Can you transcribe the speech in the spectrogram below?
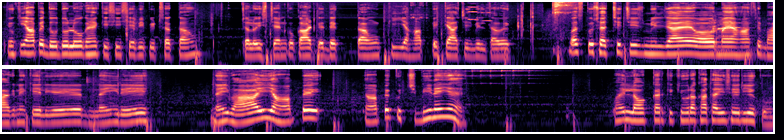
क्योंकि यहाँ पे दो दो लोग हैं, किसी से भी पिट सकता हूँ। चलो इस चैन को काट के देखता हूँ कि यहाँ पे क्या चीज़ मिलता है। बस कुछ अच्छी चीज़ मिल जाए और मैं यहाँ से भागने के लिए नहीं रे। नहीं भाई, यहाँ पे यहाँ पे कुछ भी नहीं है। भाई लॉक करके क्यों रखा था इस एरिए को?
